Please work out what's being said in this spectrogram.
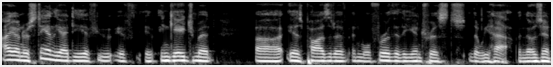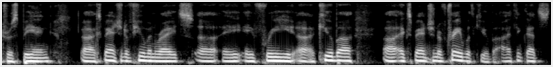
I understand the idea if you if, if engagement uh, is positive and will further the interests that we have, and those interests being uh, expansion of human rights, uh, a, a free uh, Cuba, uh, expansion of trade with Cuba. I think that's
